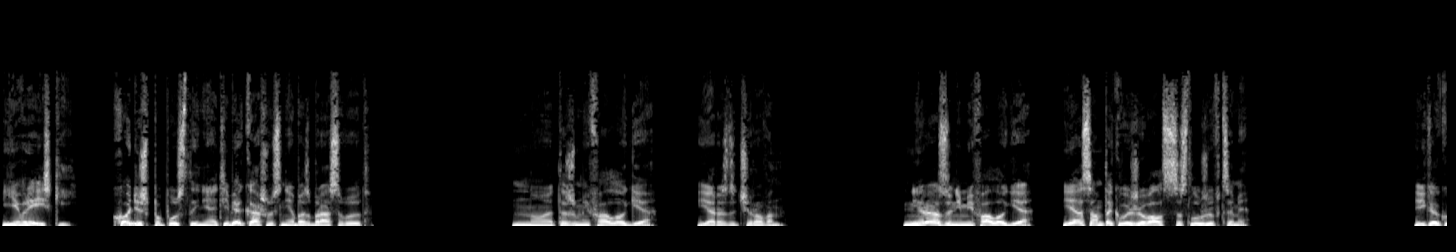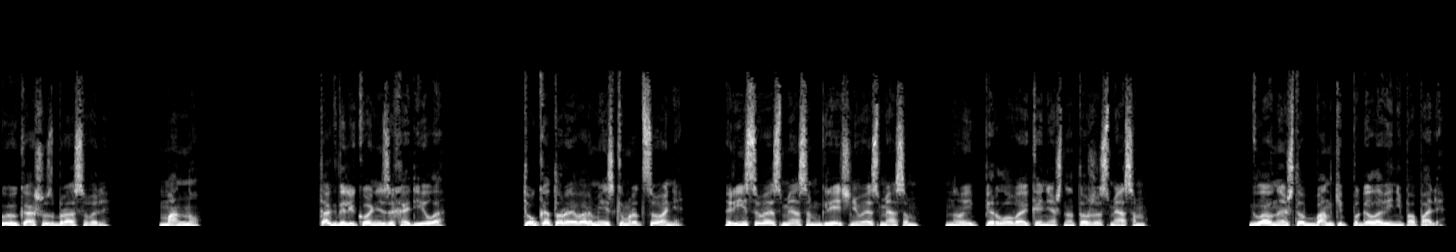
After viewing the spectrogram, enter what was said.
Еврейский. Ходишь по пустыне, а тебе кашу с неба сбрасывают. Но это же мифология. Я разочарован. Ни разу не мифология. Я сам так выживал с сослуживцами. И какую кашу сбрасывали? Манну? Так далеко не заходила. Ту, которая в армейском рационе. Рисовая с мясом, гречневая с мясом, ну и перловая, конечно, тоже с мясом. Главное, чтобы банки по голове не попали.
